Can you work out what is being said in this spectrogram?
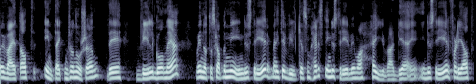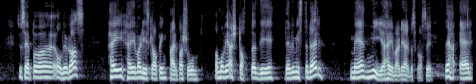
Og vi vet at inntekten fra Nordsjøen de vil gå ned. Vi er nødt til å skape nye industrier, men ikke hvilke som helst industrier. Vi må ha høyverdige industrier. fordi at hvis du ser på olje og gass, høy, høy verdiskaping per person. Da må vi erstatte de, det vi mister der, med nye høyverdige arbeidsplasser. Det er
